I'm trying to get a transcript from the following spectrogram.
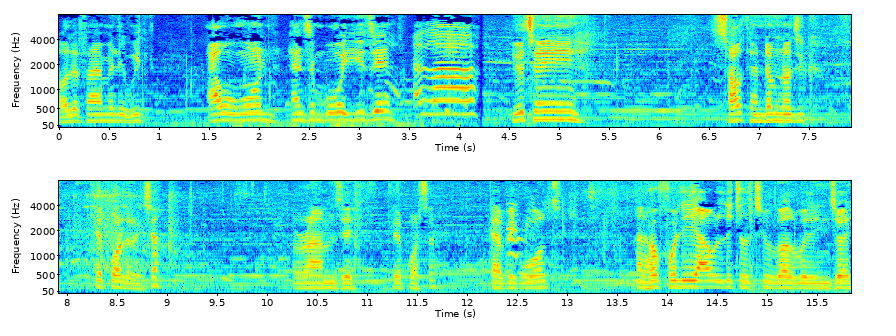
Gale family with our one handsome boy you चाहिँ Hello. यो चाहिँ साउथ ह्यान्डम नजिक त्यो पर्दो रहेछ रामजे त्यो पर्छ ट्यापिक world and hopefully our little two girl will enjoy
